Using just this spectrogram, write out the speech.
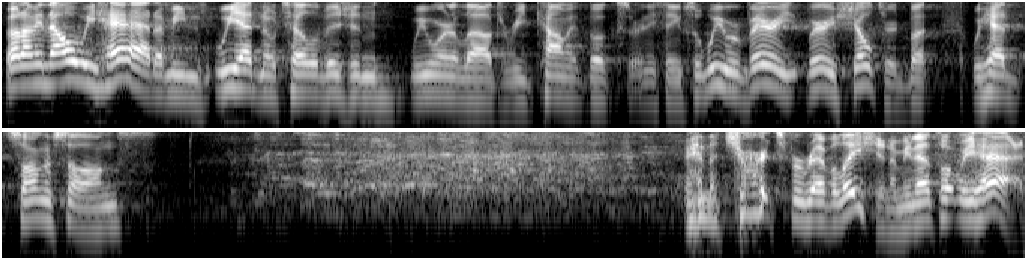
But I mean, all we had, I mean, we had no television. We weren't allowed to read comic books or anything. So we were very, very sheltered. But we had Song of Songs, and the charts for Revelation. I mean, that's what we had.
